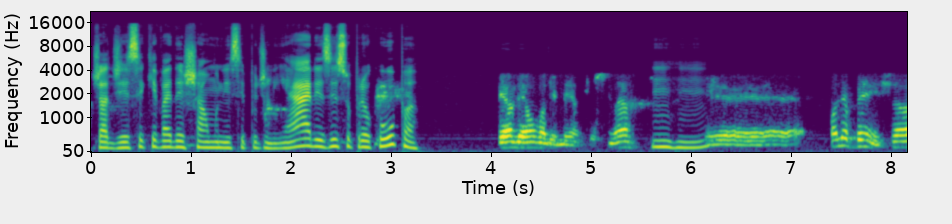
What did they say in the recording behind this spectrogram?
já disse que vai deixar o município de Linhares. Isso preocupa? é Leão Alimentos, né? Uhum. É, olha bem, já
